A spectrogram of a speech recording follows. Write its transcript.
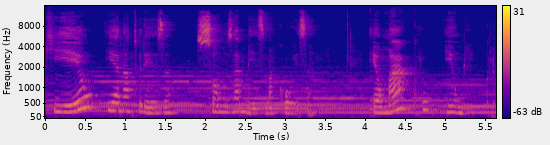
que eu e a natureza somos a mesma coisa. É o macro e o micro.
